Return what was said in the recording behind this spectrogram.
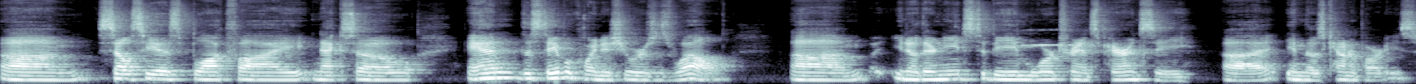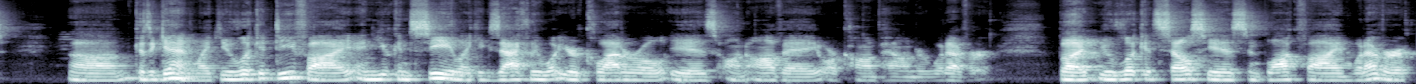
Um, Celsius, BlockFi, Nexo, and the stablecoin issuers as well um, you know, there needs to be more transparency uh, in those counterparties. Because um, again, like you look at DeFi and you can see like exactly what your collateral is on Aave or Compound or whatever. But you look at Celsius and BlockFi and whatever,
